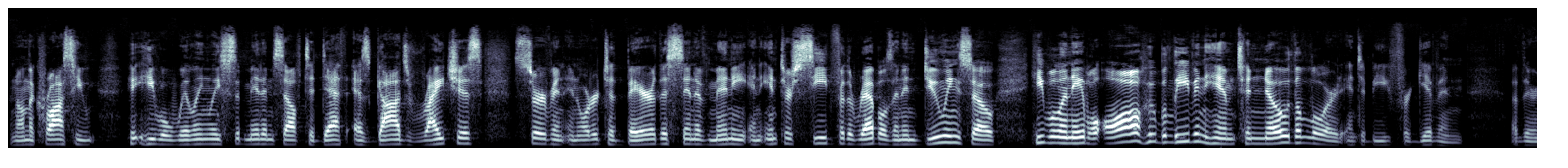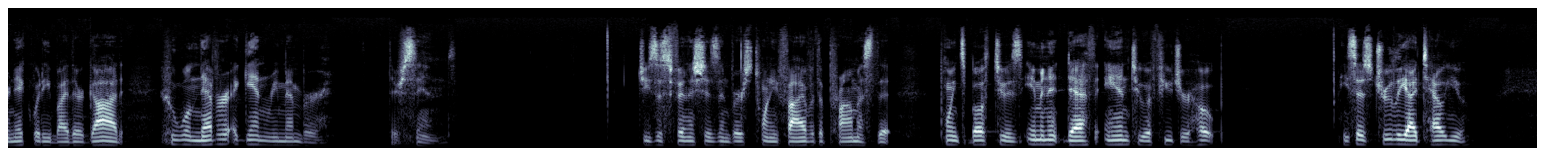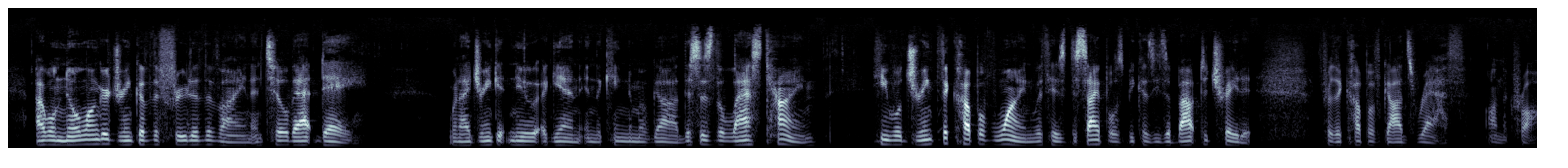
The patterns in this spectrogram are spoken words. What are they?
And on the cross, he, he will willingly submit himself to death as God's righteous servant in order to bear the sin of many and intercede for the rebels. And in doing so, he will enable all who believe in him to know the Lord and to be forgiven of their iniquity by their God, who will never again remember their sins. Jesus finishes in verse 25 with a promise that points both to his imminent death and to a future hope. He says, Truly I tell you, I will no longer drink of the fruit of the vine until that day when I drink it new again in the kingdom of God. This is the last time he will drink the cup of wine with his disciples because he's about to trade it for the cup of God's wrath on the cross.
